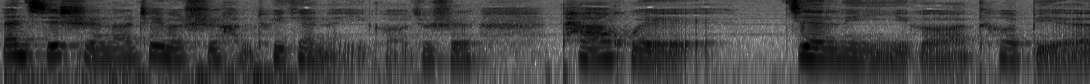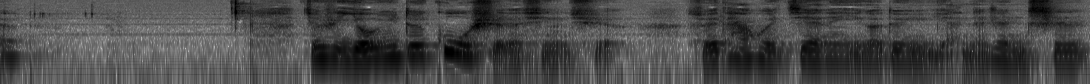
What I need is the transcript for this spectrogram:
但其实呢，这个是很推荐的一个，就是他会建立一个特别，就是由于对故事的兴趣，所以他会建立一个对语言的认知。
